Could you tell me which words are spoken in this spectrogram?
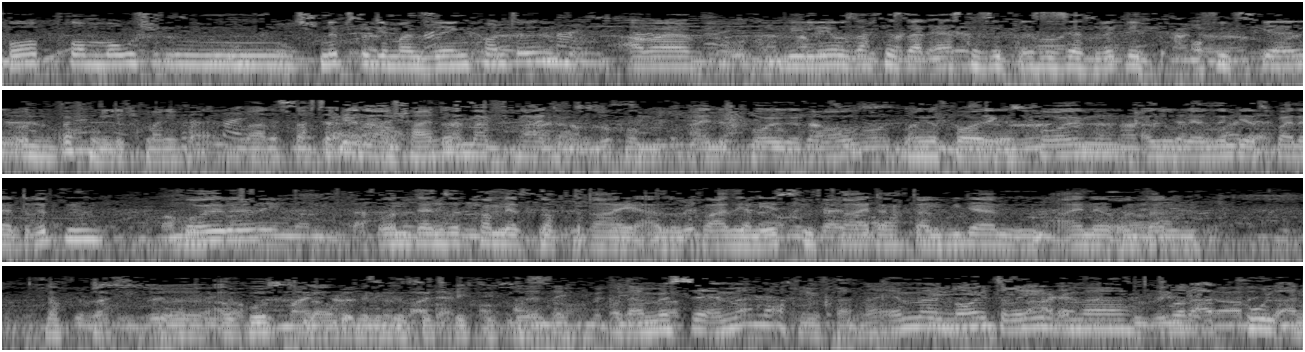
Vorpromotion-Schnipsel, die man sehen konnte. Aber wie Leo sagte, seit 1.7. ist es jetzt wirklich offiziell und wöchentlich manchmal war das, sagte er, Genau, erscheint einmal Freitag kommt eine Folge raus. Neue Folge. Sechs Folgen, also wir sind jetzt bei der dritten Folge. und dann so kommen jetzt noch drei. Also quasi nächsten Freitag dann wieder eine und dann noch bis äh, August, glaube ich, wenn ich das jetzt richtig sehe. Und dann müsst ihr immer nachliefern, ne? immer neu drehen, immer so eine Art Pool an,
